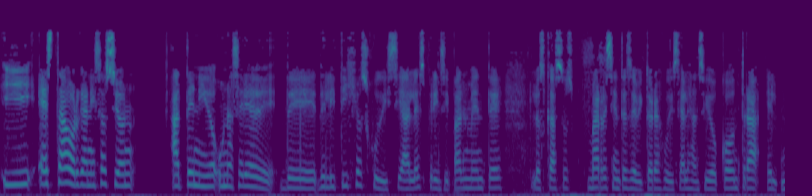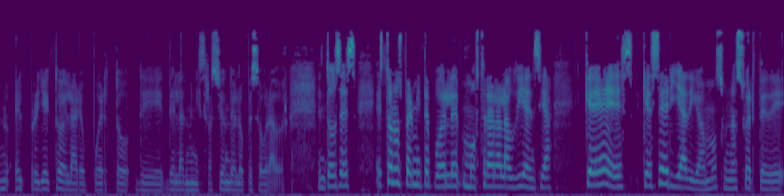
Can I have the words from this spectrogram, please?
Y esta organización ha tenido una serie de, litigios judiciales, principalmente los casos más recientes de victorias judiciales han sido contra el, proyecto del aeropuerto de, la administración de López Obrador. Entonces, esto nos permite poderle mostrar a la audiencia qué es, qué sería, digamos, una suerte de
